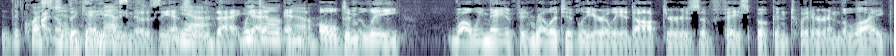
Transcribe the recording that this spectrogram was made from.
the question. I don't think anybody mass- knows the answer Yeah, to that yet. and know. ultimately, while we may have been relatively early adopters of Facebook and Twitter and the like,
